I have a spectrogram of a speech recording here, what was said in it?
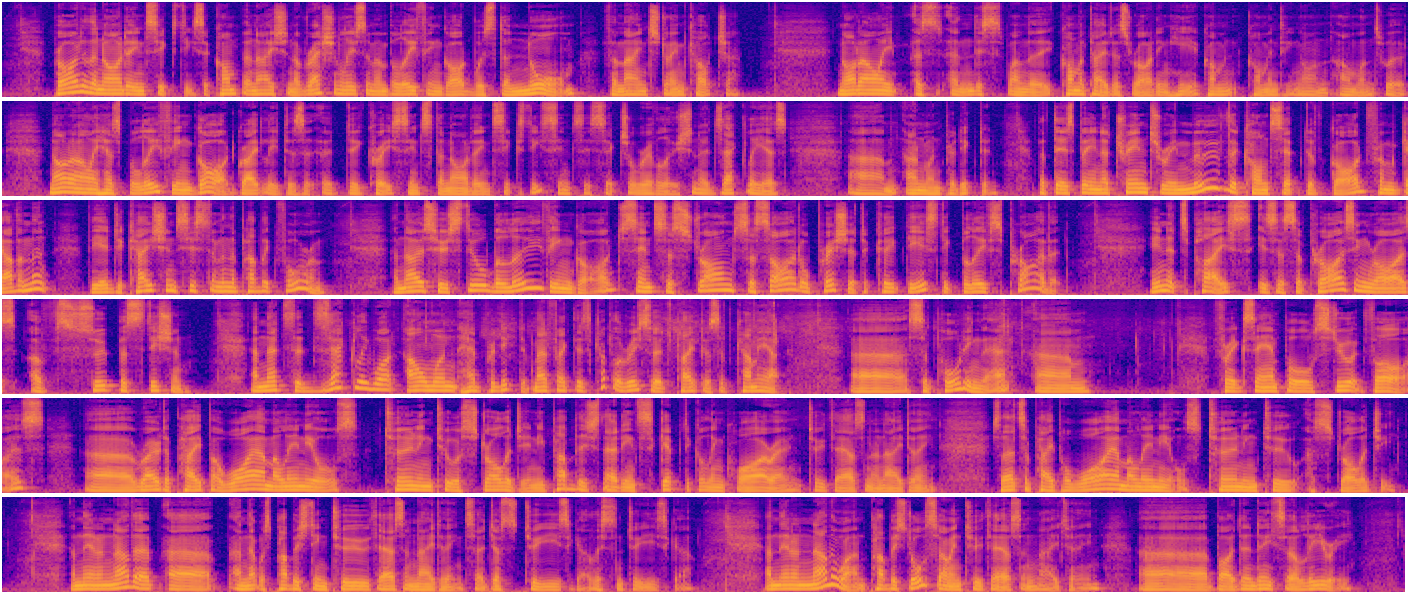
Prior to the 1960s, a combination of rationalism and belief in God was the norm for mainstream culture. Not only as, and this is one of the commentators writing here, comment, commenting on Unwin's work, not only has belief in God greatly des- uh, decreased since the 1960s, since this sexual revolution, exactly as um, Unwin predicted, but there's been a trend to remove the concept of God from government the education system, and the public forum. And those who still believe in God sense a strong societal pressure to keep deistic beliefs private. In its place is a surprising rise of superstition. And that's exactly what Unwin had predicted. Matter of fact, there's a couple of research papers have come out uh, supporting that. Um, for example, Stuart Vyse uh, wrote a paper, Why Are Millennials Turning to Astrology? And he published that in Skeptical Inquirer in 2018. So that's a paper, Why Are Millennials Turning to Astrology? And then another, uh, and that was published in 2018, so just two years ago, less than two years ago. And then another one published also in 2018 uh, by Denyse O'Leary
